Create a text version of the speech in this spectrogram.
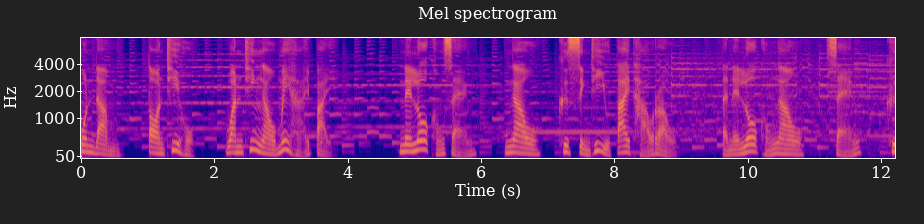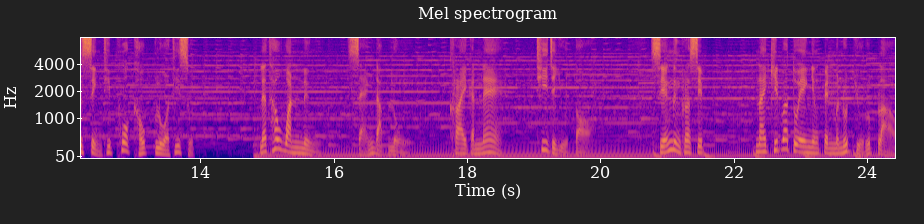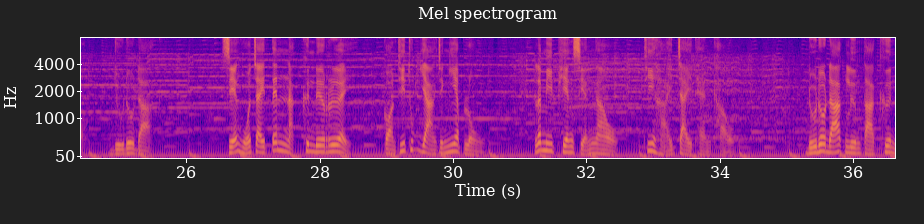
มนดำ ตอนที่ 6 วันที่เงาไม่หายไป ในโลกของแสง เงาคือสิ่งที่อยู่ใต้เท้าเรา แต่ในโลกของเงา แสงคือสิ่งที่พวกเขากลัวที่สุด และถ้าวันหนึ่ง แสงดับลง ใครกันแน่ที่จะอยู่ต่อ เสียงหนึ่งกระซิบนายคิดว่าตัวเองยังเป็นมนุษย์อยู่หรือเปล่า ดูดูดากเสียงหัวใจเต้นหนักขึ้นเรื่อยๆ ก่อนที่ทุกอย่างจะเงียบลง และมีเพียงเสียงเงาที่หายใจแทนเขา ดูโดดาร์กลืมตาขึ้น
